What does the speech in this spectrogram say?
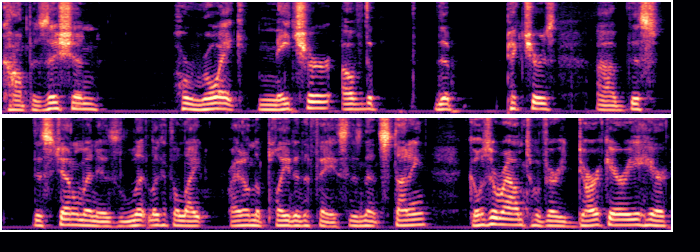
composition, heroic nature of the the pictures. Uh, this this gentleman is lit. Look at the light right on the plate of the face. Isn't that stunning? goes around to a very dark area here,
